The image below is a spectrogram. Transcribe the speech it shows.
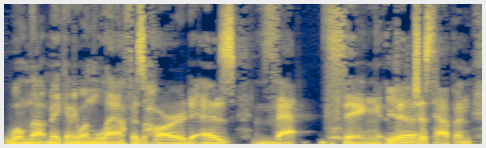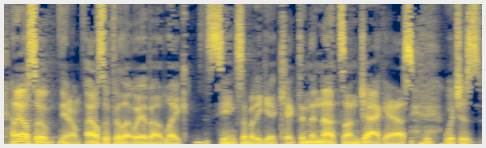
will not make anyone laugh as hard as that thing Yeah. that just happened. And I also, you know, I also feel that way about like seeing somebody get kicked in the nuts on Jackass, which is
